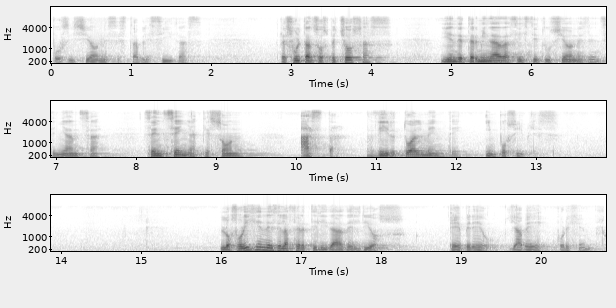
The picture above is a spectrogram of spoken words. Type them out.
posiciones establecidas resultan sospechosas y en determinadas instituciones de enseñanza se enseña que son hasta virtualmente imposibles. Los orígenes de la fertilidad del Dios hebreo, Yahvé, por ejemplo,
